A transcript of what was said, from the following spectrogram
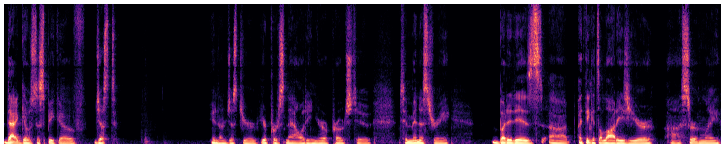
that goes to speak of just you know just your your personality and your approach to to ministry. But it is, uh, I think, it's a lot easier, uh, certainly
